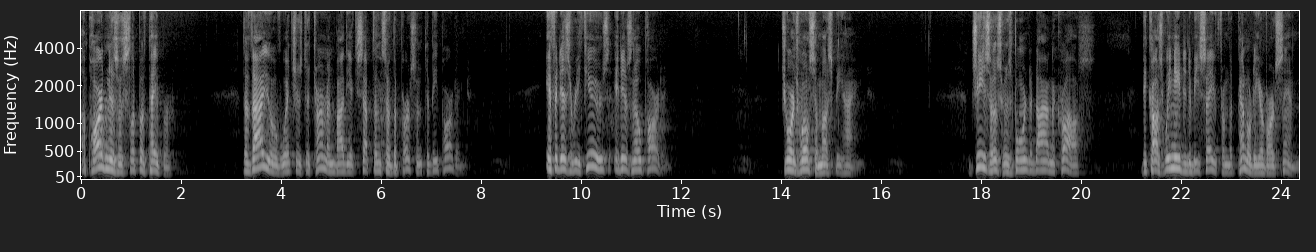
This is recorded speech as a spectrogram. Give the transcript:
A pardon is a slip of paper the value of which is determined by the acceptance of the person to be pardoned. If it is refused, it is no pardon. George Wilson must be hanged. Jesus was born to die on the cross because we needed to be saved from the penalty of our sin.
